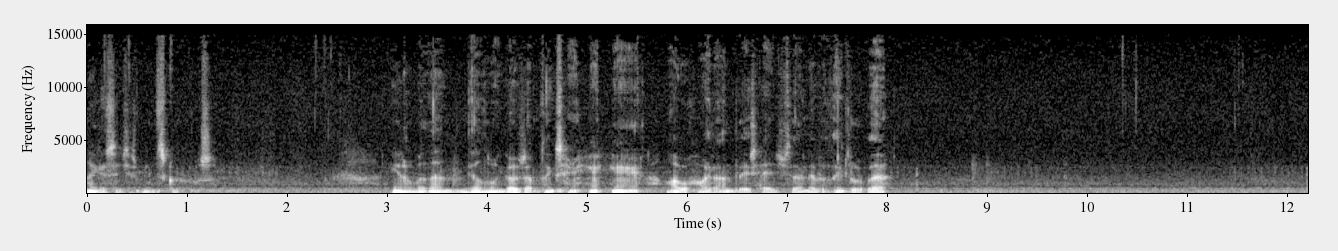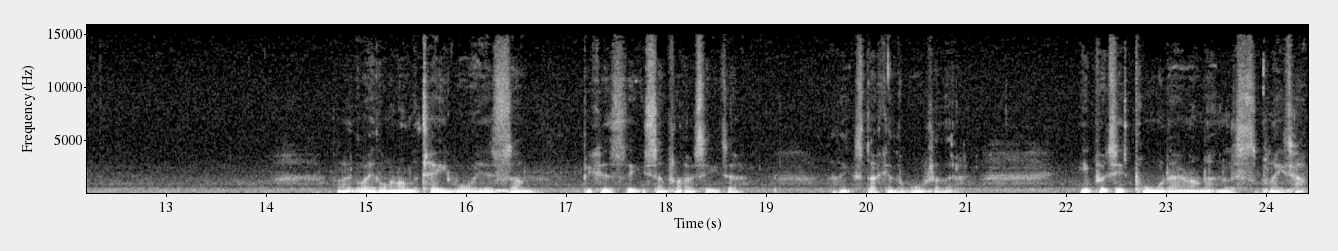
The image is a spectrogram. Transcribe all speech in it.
I guess it just means squirrels. You know, but then the other one goes up and thinks, I will hide under this hedge, so they never think to look there. I like the way the one on the table is, um, because the sunflower seeds are, I think, stuck in the water there. He puts his paw down on it and lifts the plate up,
